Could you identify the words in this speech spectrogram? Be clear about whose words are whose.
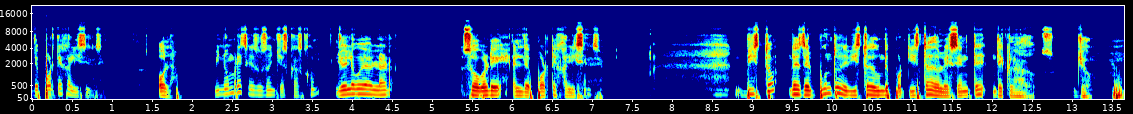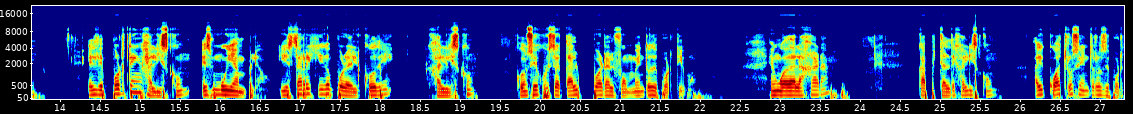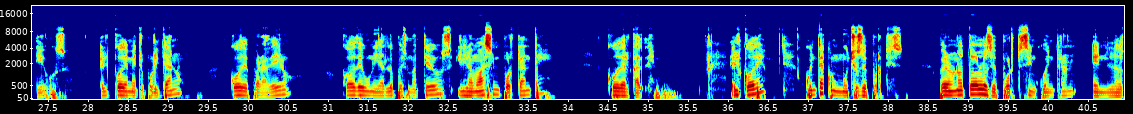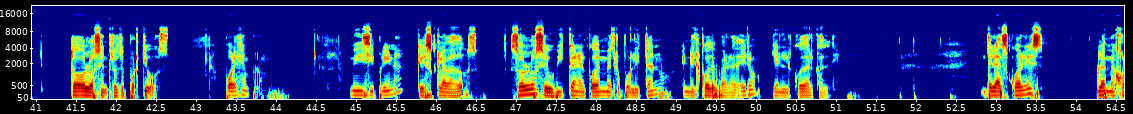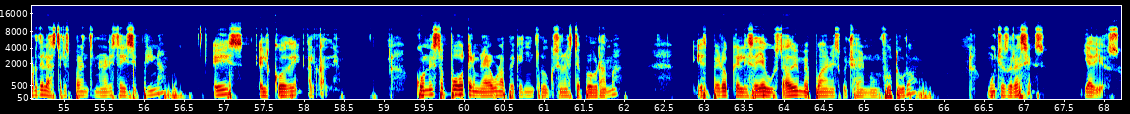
Speaker 1: Deporte jalisciense. Hola, mi nombre es Jesús Sánchez Casco y hoy le voy a hablar sobre el deporte jalisciense. Visto desde el punto de vista de un deportista adolescente declarado, yo. El deporte en Jalisco es muy amplio y está regido por el CODE Jalisco, Consejo Estatal para el Fomento Deportivo. En Guadalajara, capital de Jalisco, hay cuatro centros deportivos, el CODE Metropolitano, CODE Paradero, CODE Unidad López Mateos y la más importante, CODE Alcalde. El CODE cuenta con muchos deportes, pero no todos los deportes se encuentran en todos los centros deportivos. Por ejemplo, mi disciplina, que es clavados, solo se ubica en el CODE Metropolitano, en el CODE Paradero y en el CODE Alcalde. De las cuales, la mejor de las tres para entrenar esta disciplina es el CODE Alcalde. Con esto puedo terminar una pequeña introducción a este programa y espero que les haya gustado y me puedan escuchar en un futuro. Muchas gracias y adiós.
